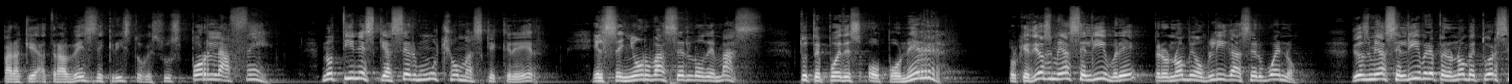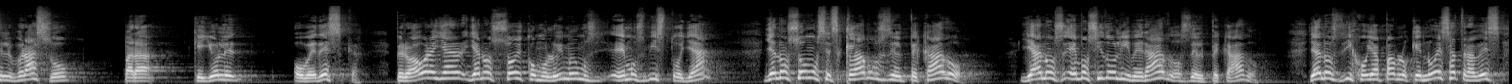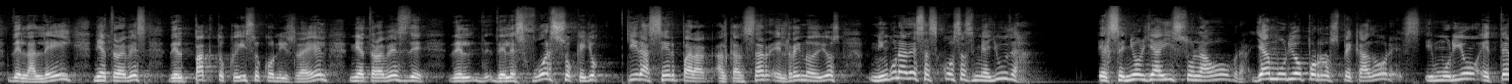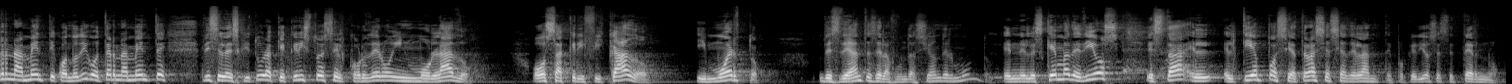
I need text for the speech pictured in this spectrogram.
para que a través de Cristo Jesús, por la fe, no tienes que hacer mucho más que creer. El Señor va a hacer lo demás. Tú te puedes oponer, porque Dios me hace libre, pero no me obliga a ser bueno. Dios me hace libre, pero no me tuerce el brazo para que yo le obedezca. Pero ahora ya, ya no soy como lo hemos, hemos visto ya. Ya no somos esclavos del pecado. Ya nos hemos sido liberados del pecado. Ya nos dijo ya Pablo que no es a través de la ley, ni a través del pacto que hizo con Israel, ni a través del esfuerzo que yo quiera hacer para alcanzar el reino de Dios. Ninguna de esas cosas me ayuda. El Señor ya hizo la obra, ya murió por los pecadores y murió eternamente. Cuando digo eternamente, dice la Escritura que Cristo es el Cordero inmolado o sacrificado y muerto desde antes de la fundación del mundo. En el esquema de Dios está el, tiempo hacia atrás y hacia adelante, porque Dios es eterno,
